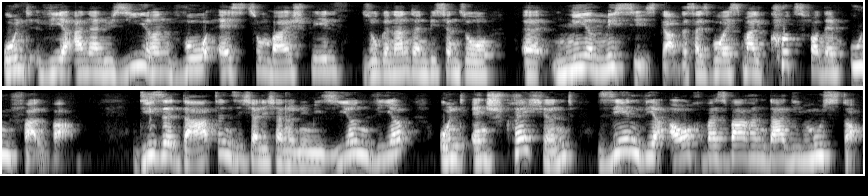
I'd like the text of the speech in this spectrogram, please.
und wir analysieren, wo es zum Beispiel sogenannte ein bisschen so äh, Near Misses gab. Das heißt, wo es mal kurz vor dem Unfall war. Diese Daten sicherlich anonymisieren wir und entsprechend sehen wir auch, was waren da die Muster.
